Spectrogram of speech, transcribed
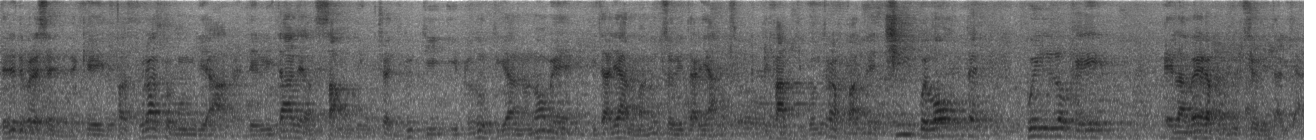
tenete presente che il fatturato mondiale dell'Italian Sounding, cioè di tutti i prodotti che hanno nome italiano ma non sono italiani, sono di fatti contraffatti, è 5 volte quello che è la vera produzione italiana.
